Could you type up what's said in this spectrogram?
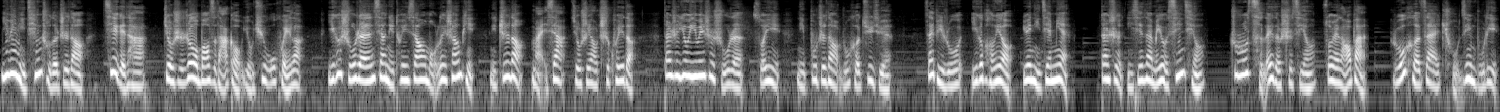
因为你清楚的知道，借给他就是肉包子打狗，有去无回了。一个熟人向你推销某类商品，你知道买下就是要吃亏的。但是又因为是熟人，所以你不知道如何拒绝。再比如，一个朋友约你见面，但是你现在没有心情，诸如此类的事情，作为老板，如何在处境不利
